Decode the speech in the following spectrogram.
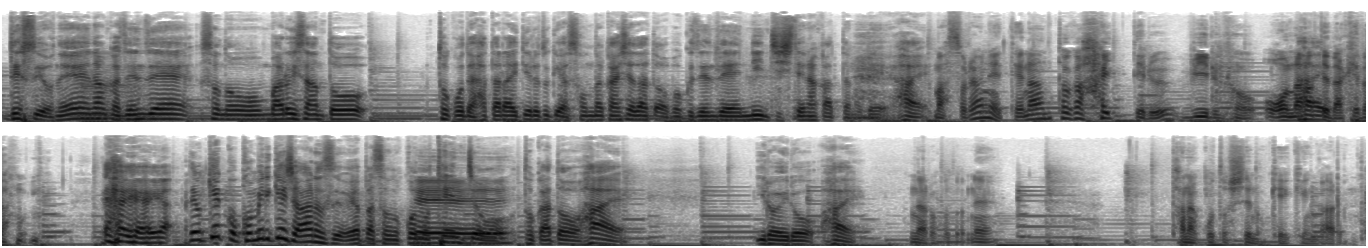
うですよね、うん。なんか全然その丸井さんととこで働いてる時はそんな会社だとは僕全然認知してなかったのではい。まあそれはねテナントが入ってるビルのオーナーってだけだもんね、いやいやいやでも結構コミュニケーションあるんですよ。やっぱそのこの店長とかと、はい。いろいろはい。なるほどね。棚子としての経験があるんだ。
